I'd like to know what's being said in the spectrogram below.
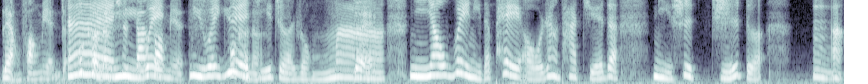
两方面的，不可能是单方面。女为悦己者容嘛，对，你要为你的配偶让他觉得你是值得，嗯啊，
